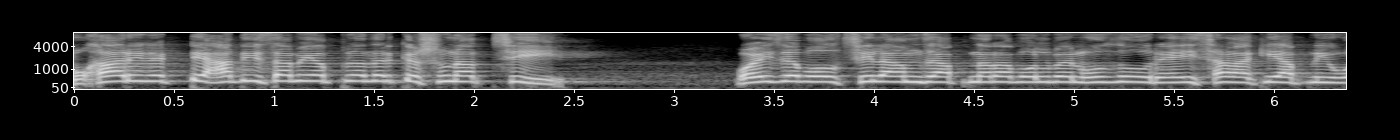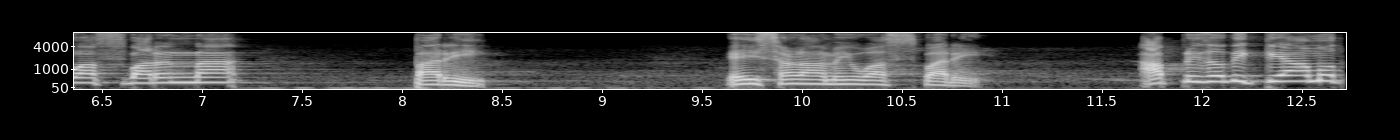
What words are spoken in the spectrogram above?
বোখারির একটি হাদিস আমি আপনাদেরকে শোনাচ্ছি। ওই যে বলছিলাম যে আপনারা বলবেন, হুজুর, এই ছাড়া কি আপনি ওয়াজ পারেন না? পারি। এই ছাড়া আমি ওয়াজ পারি। আপনি যদি কেয়ামত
